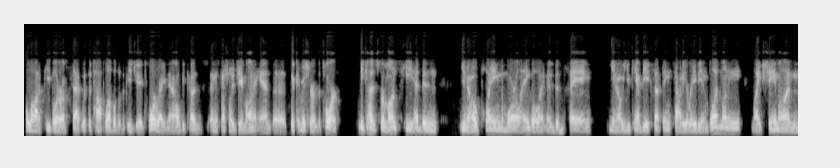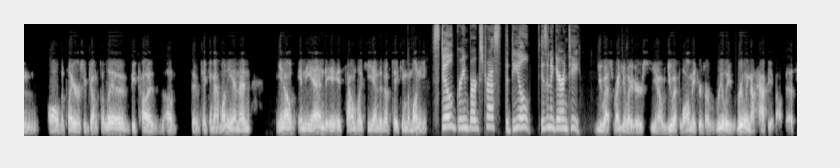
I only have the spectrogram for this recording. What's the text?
a lot of people are upset with the top levels of the PGA Tour right now because, and especially Jay Monahan, the, the commissioner of the tour, because for months he had been, you know, playing the moral angle and had been saying, you know, you can't be accepting Saudi Arabian blood money. Like, shame on all the players who jumped to LIV because of them taking that money. And then you know, in the end, it, it sounds like he ended up taking the money. Still, Greenberg stressed the deal isn't a guarantee. U.S. regulators, you know, U.S. lawmakers are really, really not happy about this,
